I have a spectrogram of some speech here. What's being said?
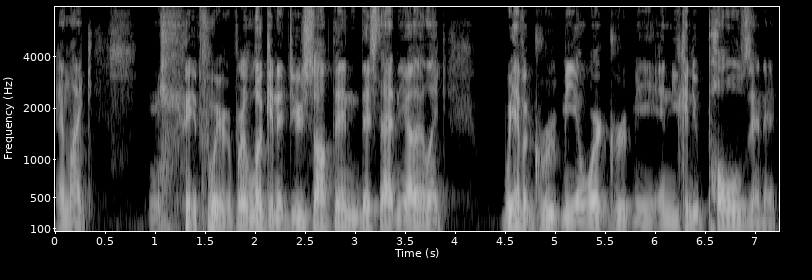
And like, if we're, if we're looking to do something, this, that, and the other, like we have a GroupMe, a work GroupMe, and you can do polls in it.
